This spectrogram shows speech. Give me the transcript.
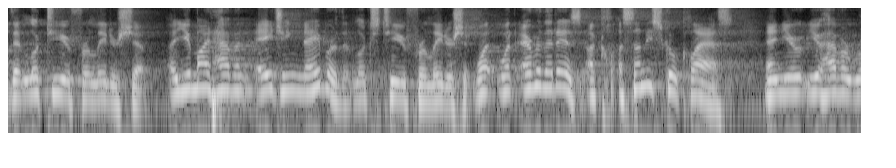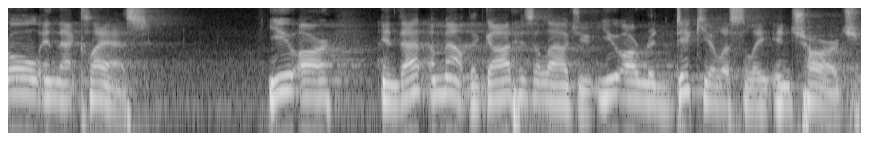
that look to you for leadership. Uh, you might have an aging neighbor that looks to you for leadership. What, whatever that is, a, a Sunday school class, and you, you have a role in that class. You are, in that amount that God has allowed you, you are ridiculously in charge.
